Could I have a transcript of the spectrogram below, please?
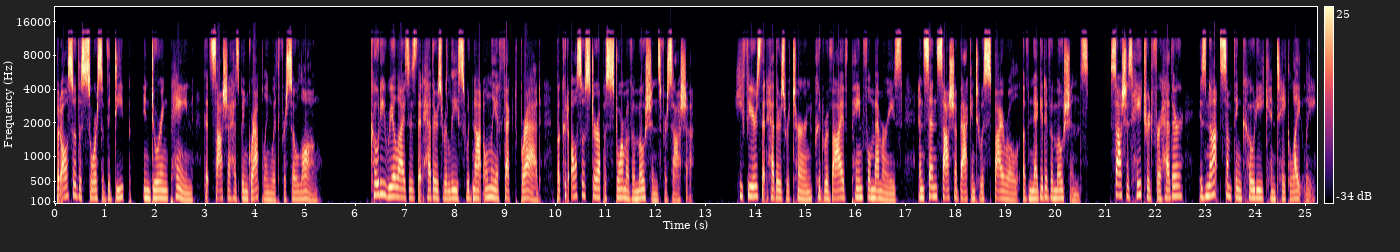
but also the source of the deep, enduring pain that Sasha has been grappling with for so long. Cody realizes that Heather's release would not only affect Brad, but could also stir up a storm of emotions for Sasha. He fears that Heather's return could revive painful memories and send Sasha back into a spiral of negative emotions. Sasha's hatred for Heather is not something Cody can take lightly,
